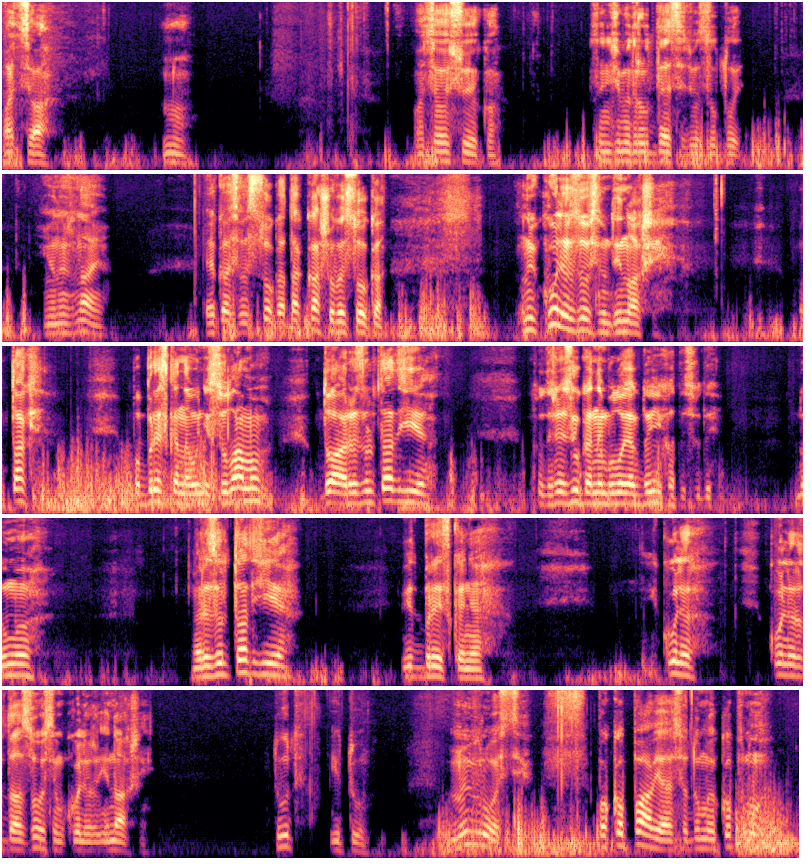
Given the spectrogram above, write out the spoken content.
Оця. Ну. Оця ось яка. Сантиметрів 10 висотою. Я не знаю. Якась висока, така, що висока. Ну і колір зовсім інакший. Отак. Побризкана унісуламом. Да, результат є. Тут грязюка не було як доїхати сюди. Думаю, результат є від бризкання. І колір, колір, да, зовсім колір інакший. Тут і тут. Ну і в рості. Покопав я, думаю, копну.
